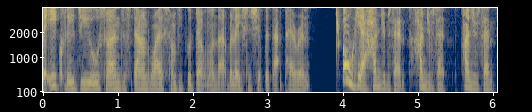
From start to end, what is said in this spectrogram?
But equally, do you also understand why some people don't want that relationship with that parent? Oh yeah, hundred percent, hundred percent, hundred percent.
